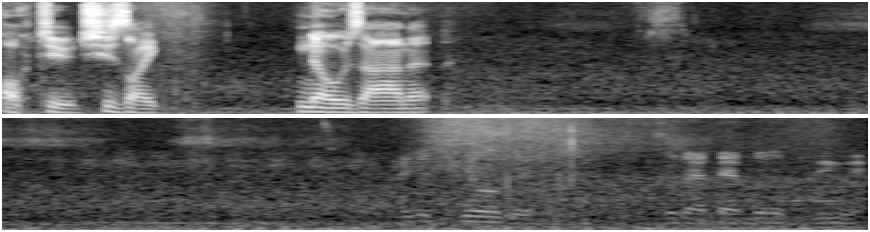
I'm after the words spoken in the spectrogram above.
Oh, dude, she's like nose on it. I just filled it so that that little thing went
